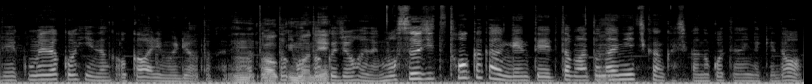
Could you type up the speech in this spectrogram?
で米田コーヒーなんかおかわり無料とかね、うんまたお得情報ないもう数日10日間限定で多分あと何日間かしか残ってないんだけど、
